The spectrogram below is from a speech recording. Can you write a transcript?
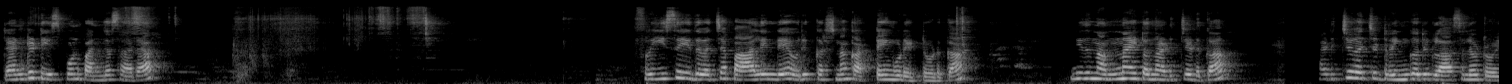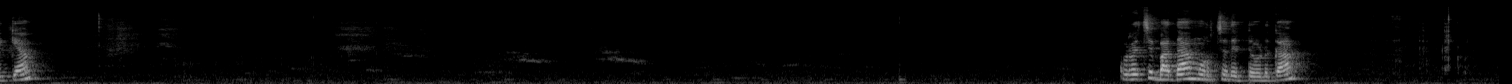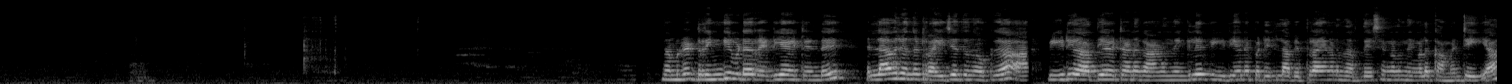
രണ്ട് ടീസ്പൂൺ പഞ്ചസാര. ഫ്രീസ് ചെയ്ത് വെച്ച പാലിന്റെ ഒരു കഷ്ണം കട്ടയും കൂടി ഇട്ട് കൊടുക്കാം. ഇനി ഇത് നന്നായിട്ടൊന്ന് അടിച്ചെടുക്കാം. അടിച്ചു വെച്ച് ഡ്രിങ്ക് ഒരു ഗ്ലാസ്സിലോട്ട് ഒഴിക്കാം. കുറച്ച് ബദാം മുറിച്ചതിട്ട് കൊടുക്കാം. നമ്മുടെ ഡ്രിങ്ക് ഇവിടെ റെഡി ആയിട്ടുണ്ട്. എല്ലാവരും ഒന്ന് ട്രൈ ചെയ്ത് നോക്കുക. വീഡിയോ ആദ്യമായിട്ടാണ് കാണുന്നതെങ്കിൽ വീഡിയോനെ പറ്റിയിട്ടുള്ള അഭിപ്രായങ്ങളും നിർദ്ദേശങ്ങളും നിങ്ങൾ കമന്റ് ചെയ്യുക.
